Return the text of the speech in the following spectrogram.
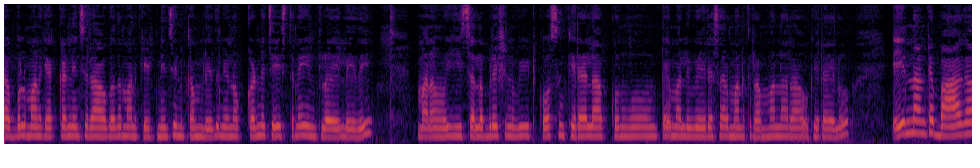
డబ్బులు మనకి ఎక్కడి నుంచి రావు కదా మనకి ఎటు నుంచి ఇన్కమ్ లేదు నేను ఒక్కడిని చేస్తేనే ఇంట్లో వెళ్ళేది. మనం ఈ సెలబ్రేషన్ వీటి కోసం కిరాయిలు ఆపుకొని ఉంటే మళ్ళీ వేరేసారి మనకి రమ్మన్నా రావు కిరాయిలు. ఏంటంటే బాగా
